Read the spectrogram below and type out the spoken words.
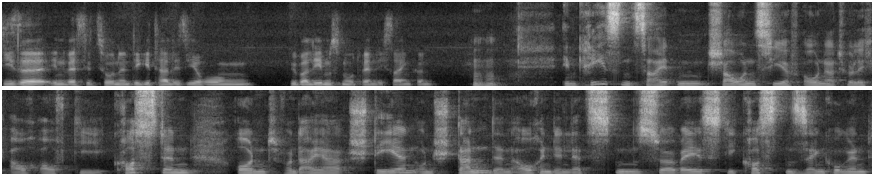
diese Investitionen in Digitalisierung überlebensnotwendig sein können. Mhm. In Krisenzeiten schauen CFO natürlich auch auf die Kosten und von daher stehen und standen auch in den letzten Surveys die Kostensenkungen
